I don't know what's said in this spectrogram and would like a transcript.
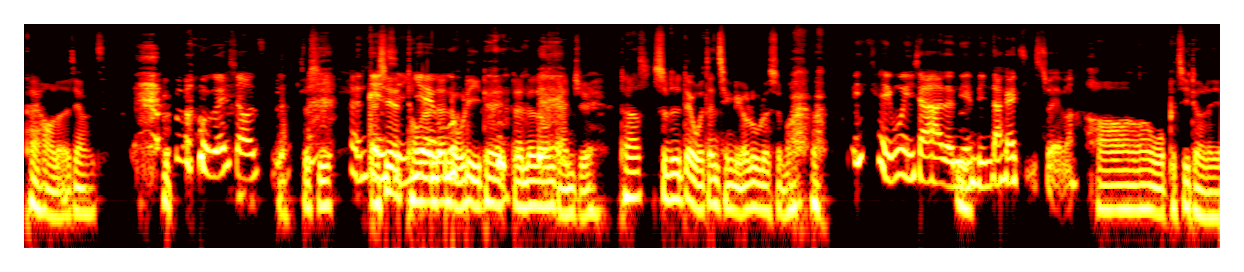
太好了，这样子，我快笑死了，就是很感典型谢同仁的努力，对的那种感觉。他是不是对我真情流露了什么？诶，可以问一下他的年龄大概几岁吗？好，我不记得了耶。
